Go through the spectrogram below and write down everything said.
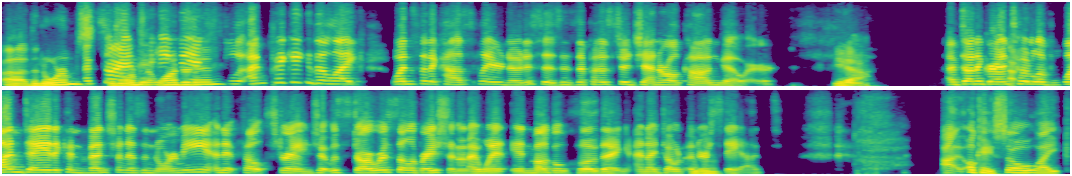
Uh, the norms, I'm sorry, the I'm norms that picking, wandered the in. exclu- I'm picking the like ones that a cosplayer notices as opposed to a general con goer. Yeah. I've done a grand Uh, total of one day at a convention as a normie, and it felt strange. It was Star Wars Celebration, and I went in Muggle clothing, and I don't Mhm. understand. I, okay, so like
